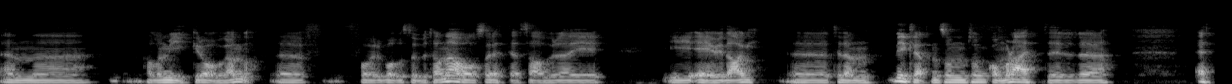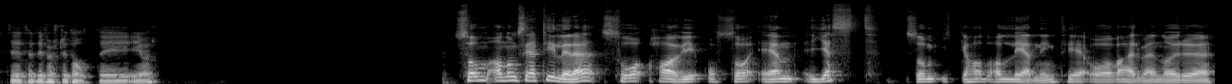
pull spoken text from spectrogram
en mykere overgang. Da, for både Storbritannia og også rettighetshavere i, i, EU i dag eh, til den virkeligheten som, som kommer da etter, eh, etter 31.12. I, i år. Som annonsert tidligere, så har vi også en gjest som ikke hadde anledning til å være med når eh,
